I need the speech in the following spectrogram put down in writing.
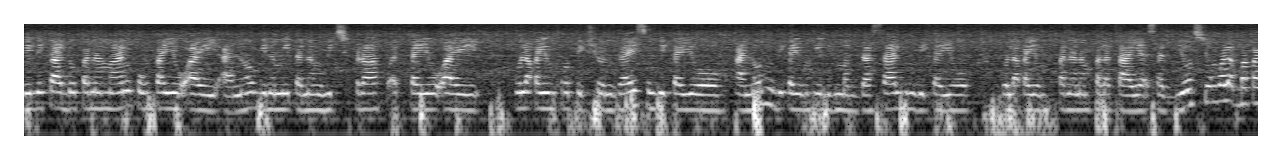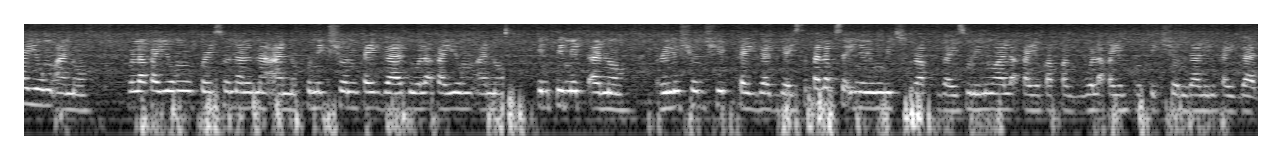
delikado pa naman kung kayo ay ano ginamitan ng witchcraft at kayo ay wala kayong protection guys. Hindi kayo ano hindi kayo mahilig magdasal hindi kayo wala kayong pananampalataya sa Diyos. Yung wala ba kayong ano wala kayong personal na ano connection kay God wala kayong ano intimate ano relationship kay God guys. Tatalab sa inyo yung witchcraft guys. Maniniwala kayo kapag wala kayong protection galing kay God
